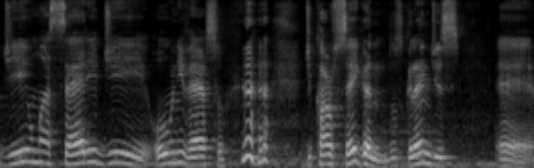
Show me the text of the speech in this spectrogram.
de uma série de O Universo, de Carl Sagan, dos grandes. É,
